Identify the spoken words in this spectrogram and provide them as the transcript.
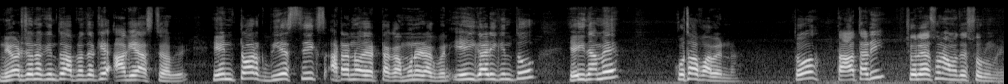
নেওয়ার জন্য কিন্তু আপনাদেরকে আগে আসতে হবে। এনটর্ক বিএস সিক্স আটান্ন হাজার টাকা, মনে রাখবেন। এই গাড়ি কিন্তু এই দামে কোথাও পাবেন না। তো তাড়াতাড়ি চলে আসুন আমাদের শোরুমে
